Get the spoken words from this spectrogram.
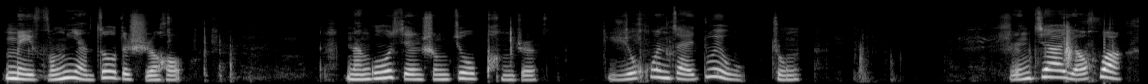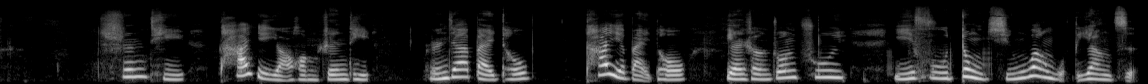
每逢演奏的时候，南郭先生就捧着鱼混在队伍中，人家摇晃身体，他也摇晃身体；人家摆头，他也摆头。脸上装出一副动情忘我的样子，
